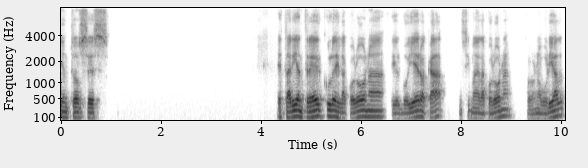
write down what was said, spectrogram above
Y entonces estaría entre Hércules y la corona y el boyero acá, encima de la corona, corona boreal.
